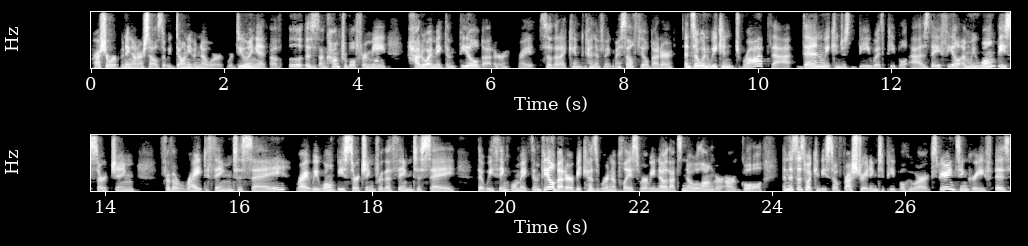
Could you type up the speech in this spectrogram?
pressure we're putting on ourselves that we don't even know we're, we're doing it of, oh, this is uncomfortable for me. How do I make them feel better? Right. So that I can kind of make myself feel better. And so when we can drop that, then we can just be with people as they feel and we won't be searching for the right thing to say, right? We won't be searching for the thing to say that we think will make them feel better because we're in a place where we know that's no longer our goal. And this is what can be so frustrating to people who are experiencing grief is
